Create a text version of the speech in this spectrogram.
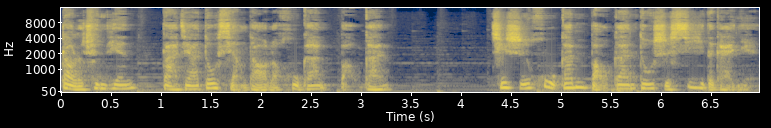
到了春天，大家都想到了护肝保肝。其实护肝保肝都是西医的概念，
